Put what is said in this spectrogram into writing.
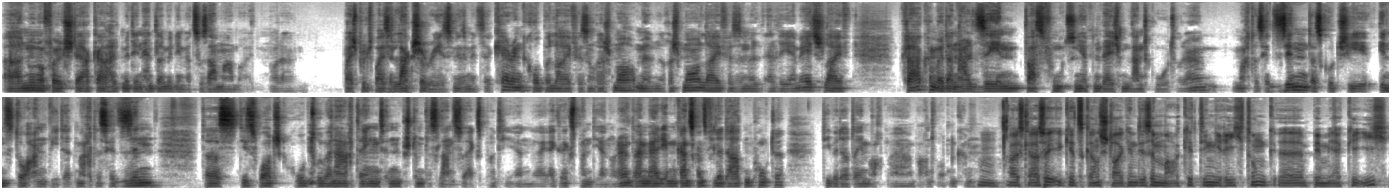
äh, nur noch voll stärker halt mit den Händlern, mit denen wir zusammenarbeiten, oder? Beispielsweise Luxuries. Wir sind mit der Caring-Gruppe live, wir sind Richemont, mit Richemont live, wir sind mit LVMH live. Klar können wir dann halt sehen, was funktioniert in welchem Land gut, oder? Macht das jetzt Sinn, dass Gucci In-Store anbietet? Macht es jetzt Sinn, dass die Swatch Group drüber nachdenkt, in ein bestimmtes Land zu exportieren, äh, expandieren, oder? Da haben wir halt eben ganz, ganz viele Datenpunkte, die wir dort eben auch äh, beantworten können. Hm, alles klar, also geht es ganz stark in diese Marketing-Richtung, äh, bemerke ich.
